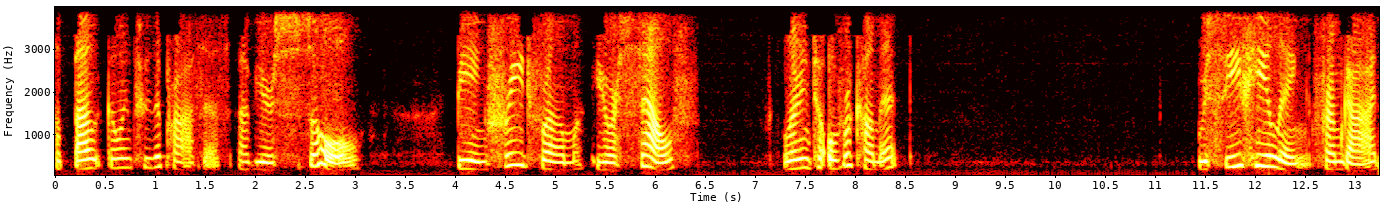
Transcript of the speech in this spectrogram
about going through the process of your soul being freed from yourself, learning to overcome it, receive healing from God,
